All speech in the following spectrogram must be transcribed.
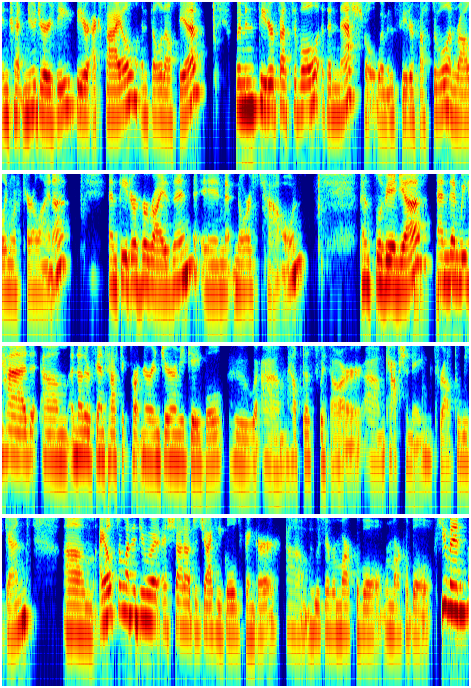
in Trenton, New Jersey, Theater Exile in Philadelphia, Women's Theater Festival the National Women's Theater Festival in Raleigh, North Carolina, and Theater Horizon in Norristown. Pennsylvania. And then we had um, another fantastic partner in Jeremy Gable, who um, helped us with our um, captioning throughout the weekend. Um, I also want to do a, a, shout out to Jackie Goldfinger, um, who's a remarkable, remarkable human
